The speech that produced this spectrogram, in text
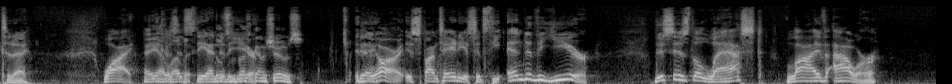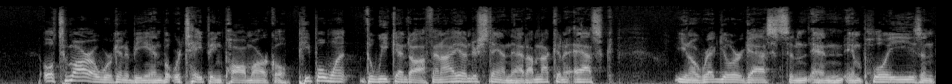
today. Why? Hey, because I love it's it. the end Those of the the best year. kind of shows. They are. It's spontaneous. It's the end of the year. This is the last live hour. Well, tomorrow we're going to be in, but we're taping Paul Markel. People want the weekend off, and I understand that. I'm not going to ask, you know, regular guests and, and employees and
